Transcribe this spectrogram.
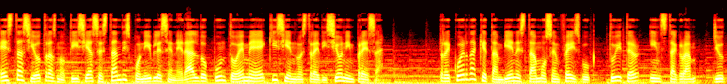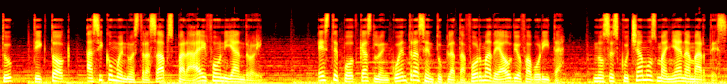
Estas y otras noticias están disponibles en heraldo.mx y en nuestra edición impresa. Recuerda que también estamos en Facebook, Twitter, Instagram, YouTube, TikTok, así como en nuestras apps para iPhone y Android. Este podcast lo encuentras en tu plataforma de audio favorita. Nos escuchamos mañana martes.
